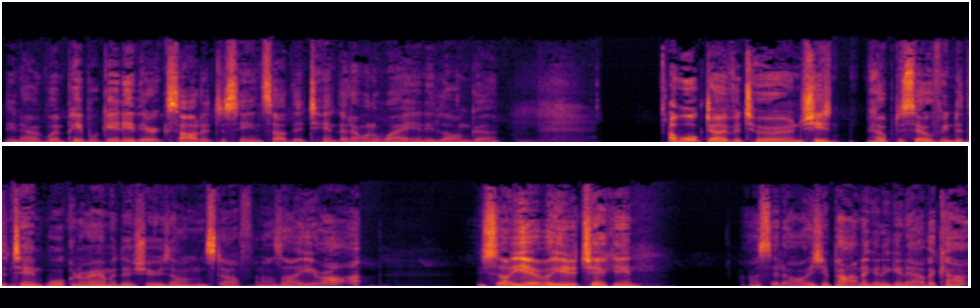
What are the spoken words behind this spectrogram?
You know, when people get here, they're excited to see inside their tent. They don't want to wait any longer. Mm. I walked over to her and she's helped herself into the tent, walking around with her shoes on and stuff. And I was like, "You right?" And she's like, "Yeah, we're here to check in." I said, "Oh, is your partner going to get out of the car?"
